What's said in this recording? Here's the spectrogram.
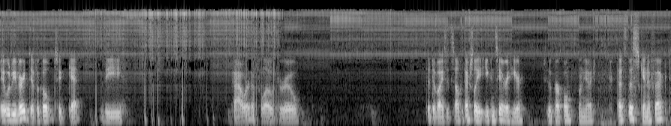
it would be very difficult to get the power to flow through the device itself. It's actually, you can see it right here. See the purple on the edge? That's the skin effect.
